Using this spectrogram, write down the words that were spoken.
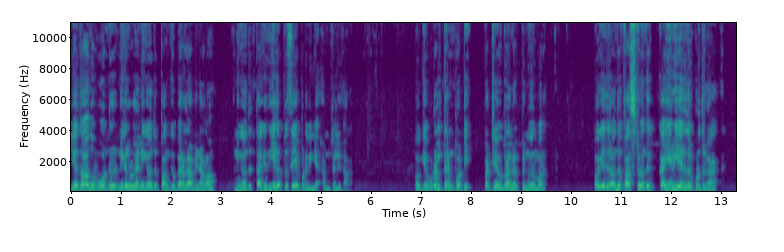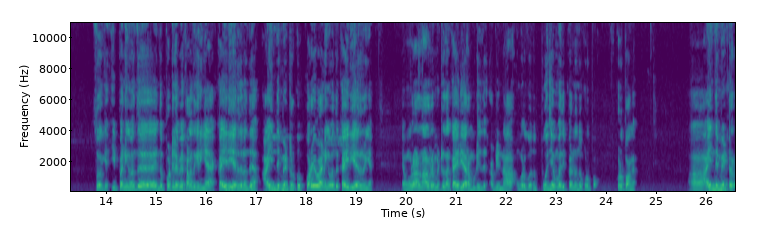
ஏதாவது ஒரு நிகழ்வில் நீங்கள் வந்து பங்கு பெறலை அப்படின்னாலும் நீங்கள் வந்து தகுதி இழப்பு செய்யப்படுவீங்க அப்படின்னு சொல்லியிருக்காங்க. ஓகே உடல் திறன் போட்டி பற்றிய விவரங்கள் பின்வருமாறு. ஓகே இதில் வந்து ஃபஸ்ட்டு வந்து கயிறு ஏறுதல் கொடுத்துருக்காங்க. ஸோ ஓகே இப்போ நீங்கள் வந்து இந்த போட்டியில் போய் கலந்துக்கிறீங்க. கயிறு ஏறுதல் வந்து ஐந்து மீட்டருக்கு குறைவாக நீங்கள் வந்து கயிறு ஏறுறீங்க. உங்களால் நாலரை மீட்டர் தான் கயிறு ஏற முடியுது அப்படின்னா உங்களுக்கு வந்து பூஜ்ஜியம் மதிப்பெண் வந்து கொடுப்போம். கொடுப்பாங்க. ஐந்து மீட்டர்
